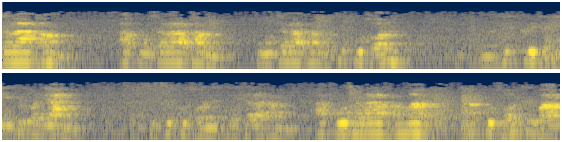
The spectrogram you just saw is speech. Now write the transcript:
ศลธรรมอกุศลธรรมกุศลธรรมคือกุศลที่คือสติคือปัญญาคือกุศลกุศลธรรมอกุศลธรรมะอกุศลคือบาป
